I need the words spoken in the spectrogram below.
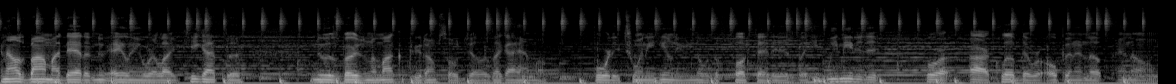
And I was buying my dad a new Alienware. Like he got the newest version of my computer. I'm so jealous. Like I am a 4020. He don't even know what the fuck that is, but he, we needed it for our club that we're opening up, and um,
